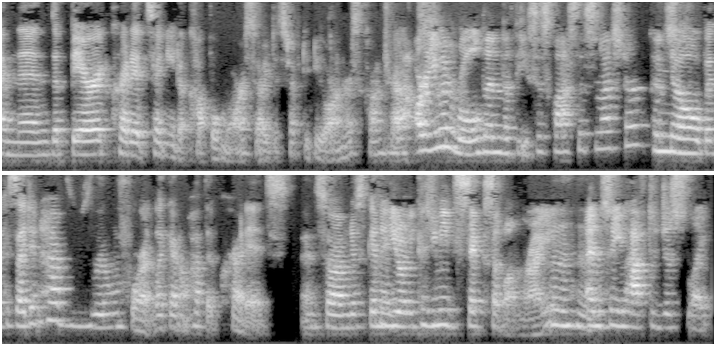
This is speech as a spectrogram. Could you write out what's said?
And then the Barrett credits, I need a couple more, so I just have to do honors contracts. Are you enrolled in the thesis class this semester? No, because I didn't have room for it. Like I don't have the credits, and so I'm just gonna. you don't because you need six of them, right? Mhm. And so you have to just like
